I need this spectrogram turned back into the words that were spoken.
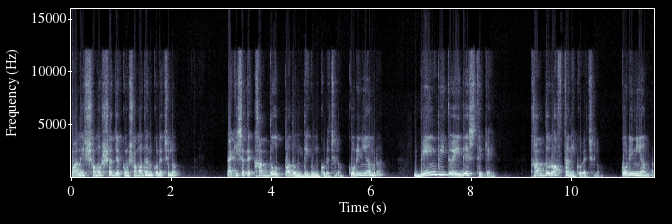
পানির সমস্যা যেরকম সমাধান করেছিল একই সাথে খাদ্য উৎপাদন দ্বিগুণ করেছিল। করিনি আমরা। বিএনপি তো এই দেশ থেকে খাদ্য রফতানি করেছিল। করিনি আমরা।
